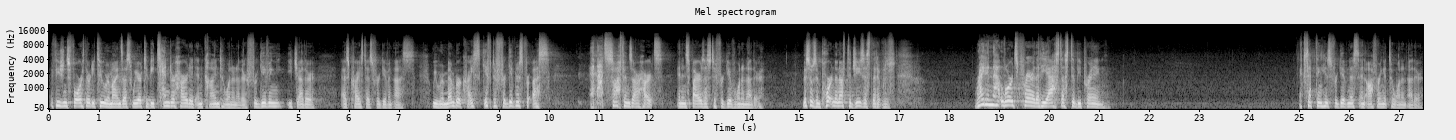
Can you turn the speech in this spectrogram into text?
Ephesians 4:32 reminds us we are to be tenderhearted and kind to one another, forgiving each other as Christ has forgiven us we remember Christ's gift of forgiveness for us, and that softens our hearts and inspires us to forgive one another. This was important enough to Jesus that it was right in that Lord's Prayer that he asked us to be praying. Accepting his forgiveness and offering it to one another.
